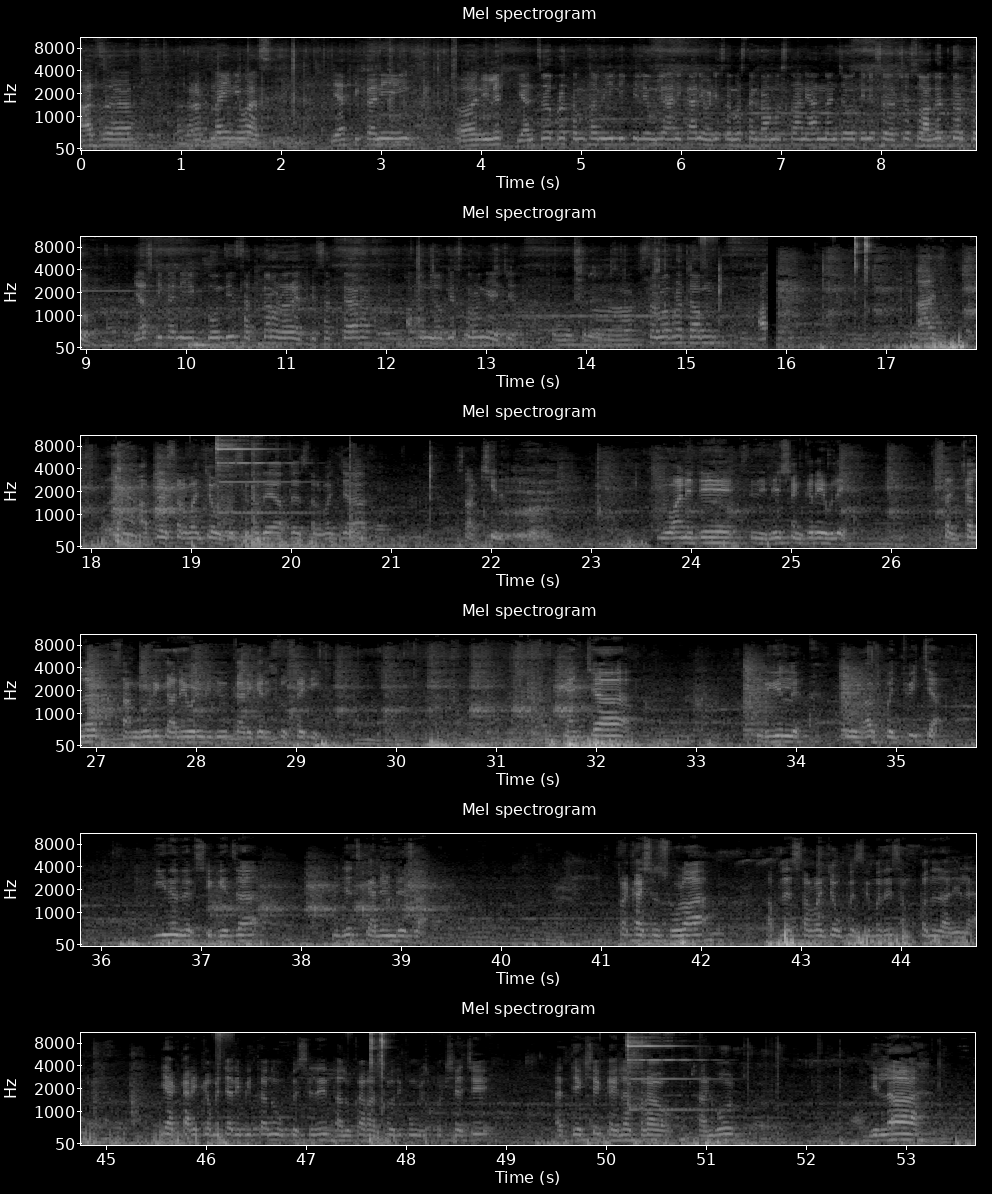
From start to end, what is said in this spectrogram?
आज रत्नाई निवास या ठिकाणी निलेश यांचं प्रथमतः मी निखिल येवले आणि कानेवाडी समस्त ग्रामस्थ आणि अण्णांच्या वतीने सहर्ष स्वागत करतो. याच ठिकाणी एक दोन दिन सत्कार होणार आहेत. ते सत्कार आपण लगेच करून घ्यायचे. सर्वप्रथम आज आपल्या सर्वांच्या उपस्थितीमध्ये आपल्या सर्वांच्या साक्षीने युवा नेते श्री निलेश शंकर येवले संचालक सांगोडी कानेवाडी विद्युत कार्यकारी सोसायटी. यांच्या पुढील दोन हजार पंचवीसच्या दिनदर्शिकेचा म्हणजेच कॅलेंडरचा प्रकाशन सोहळा आपल्या सर्वांच्या उपस्थितीमध्ये संपन्न झालेला आहे. या कार्यक्रमाच्या निमित्तानं उपस्थित तालुका राष्ट्रवादी काँग्रेस पक्षाचे अध्यक्ष कैलासराव सांडभोळ जिल्हा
